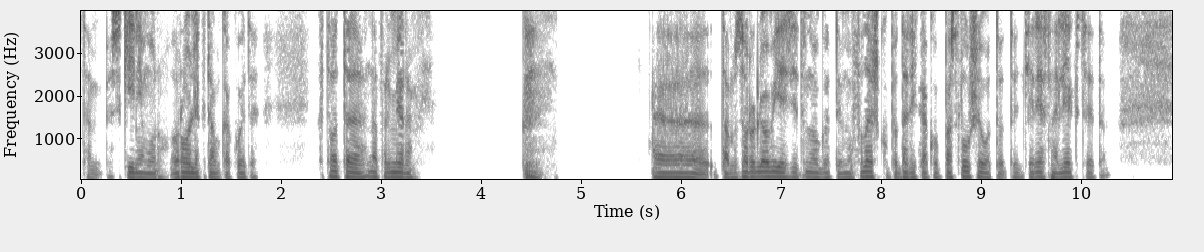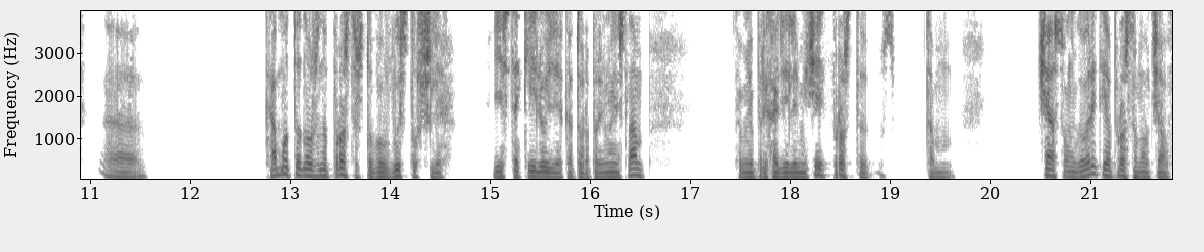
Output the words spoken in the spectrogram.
там скинь ему ролик там какой-то. Кто-то, например, э, там за рулем ездит много, ты ему флешку подари, какой послушай, вот тут интересная лекция там. Э, кому-то нужно просто, чтобы выслушали. Есть такие люди, которые принимают ислам, ко мне приходили в мечеть, просто там час он говорит, я просто молчал.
